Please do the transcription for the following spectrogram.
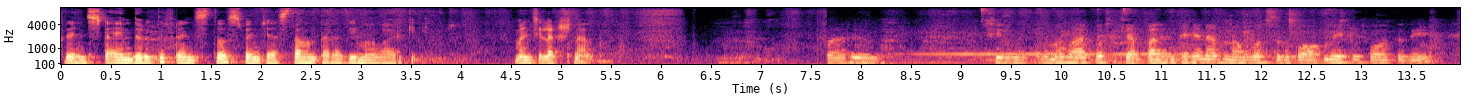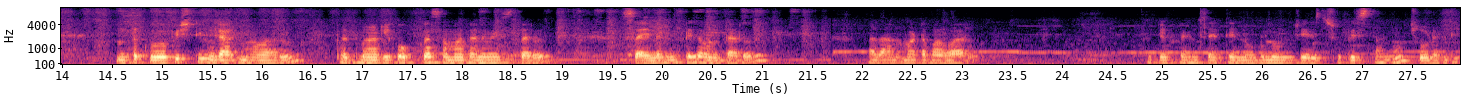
ఫ్రెండ్స్ టైం దొరికితే ఫ్రెండ్స్తో స్పెండ్ చేస్తూ ఉంటారు అది మా వారికి. మంచి లక్షణాలు. వారు చిన్నప్పుడు మా వారి కోసం చెప్పాలంటేనే నాకు నవ్వు వస్తుంది కోపం ఎటు పోతుంది. అంత కోపిష్టం కాదు మా వారు. పది మాటలకు ఒక్క సమాధానం ఇస్తారు. సైలెంట్గా ఉంటారు. అలా అన్నమాట మా వారు. ఓకే ఫ్రెండ్స్ అయితే నువ్వులు చేసి చూపిస్తాను. చూడండి.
